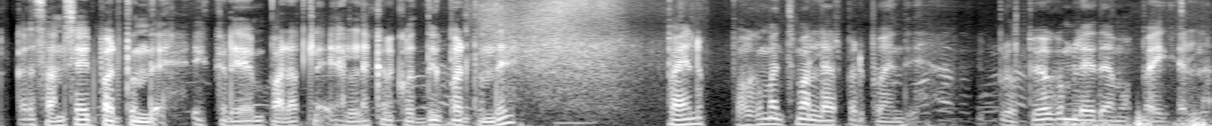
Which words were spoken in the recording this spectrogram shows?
అక్కడ సన్సైట్ పడుతుంది. ఇక్కడ ఏం పడట్లే. ఎల్లక్కడ కొద్దిగా పడుతుంది. పైన పొగ మంచి మళ్ళీ ఏర్పడిపోయింది. ఇప్పుడు ఉపయోగం లేదేమో పైకి వెళ్ళినా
